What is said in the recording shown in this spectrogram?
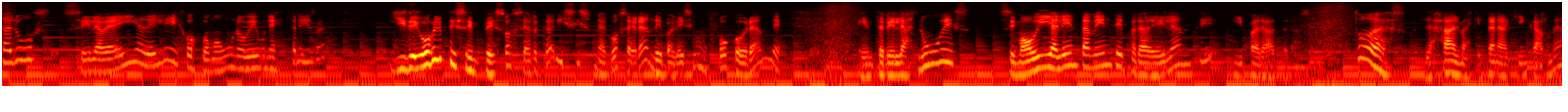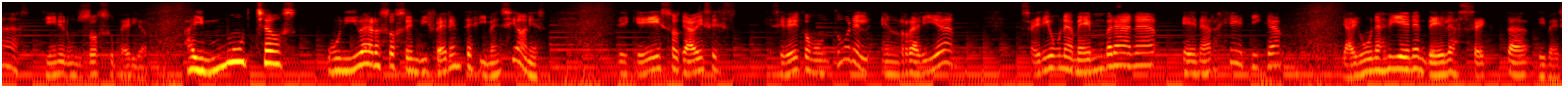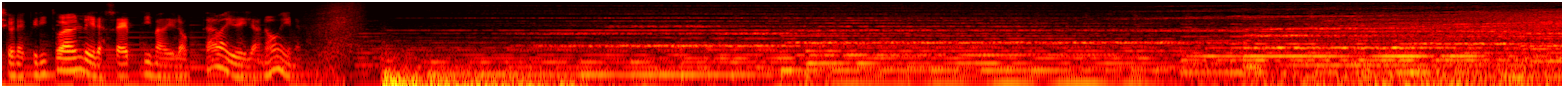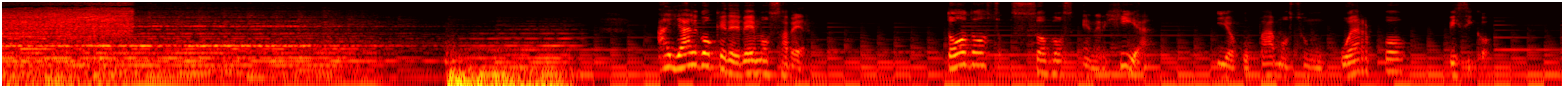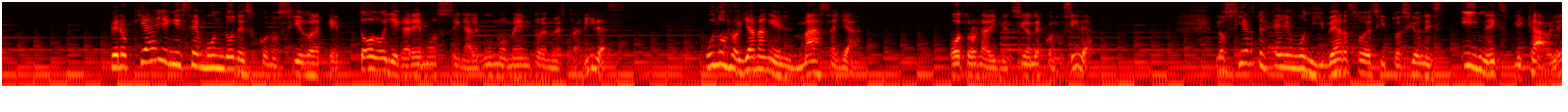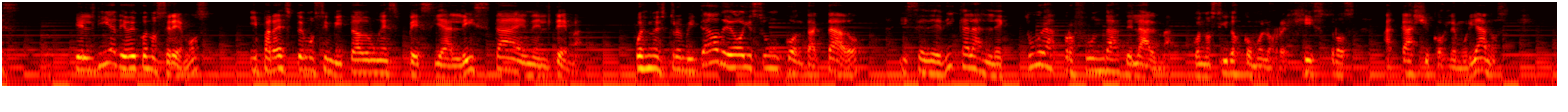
esa luz se la veía de lejos como uno ve una estrella y de golpe se empezó a acercar y se hizo una cosa grande, parecía un foco grande. Entre las nubes se movía lentamente para adelante y para atrás. Todas las almas que están aquí encarnadas tienen un yo superior. Hay muchos universos en diferentes dimensiones. De que eso que a veces se ve como un túnel, en realidad sería una membrana energética y algunas vienen de la sexta dimensión espiritual, de la séptima, de la octava y de la novena. Hay algo que debemos saber. Todos somos energía y ocupamos un cuerpo físico. Pero ¿qué hay en ese mundo desconocido al que todos llegaremos en algún momento de nuestras vidas? Unos lo llaman el más allá, otros la dimensión desconocida. Lo cierto es que hay un universo de situaciones inexplicables que el día de hoy conoceremos y para esto hemos invitado a un especialista en el tema, pues nuestro invitado de hoy es un contactado y se dedica a las lecturas profundas del alma, conocidos como los registros akáshicos lemurianos.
